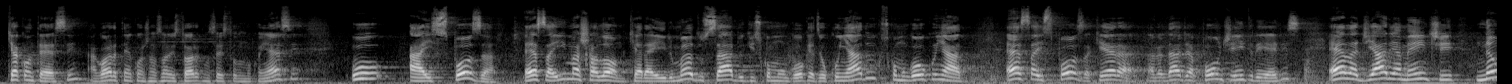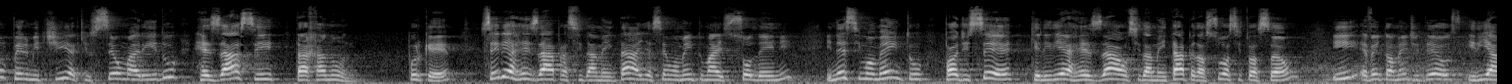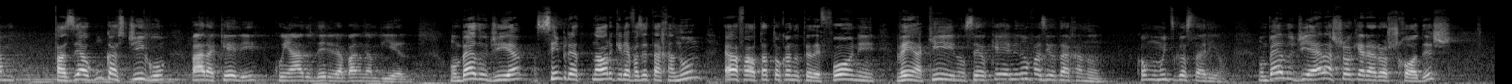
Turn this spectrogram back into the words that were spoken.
que acontece? Agora tem a continuação da história, que não sei se todo mundo conhece. O, a esposa, essa Ima Shalom, que era a irmã do sábio que excomungou, quer dizer, o cunhado que excomungou o cunhado. Essa esposa, que era, na verdade, a ponte entre eles, ela diariamente não permitia que o seu marido rezasse Tahanun. Por quê? Se ele ia rezar para se lamentar, ia ser um momento mais solene, e nesse momento pode ser que ele iria rezar ou se lamentar pela sua situação, e eventualmente Deus iria fazer algum castigo para aquele cunhado dele, Rabban Gambiel. Um belo dia, sempre na hora que ele ia fazer Tahanun, ela fala, está tocando o telefone, vem aqui, não sei o que, ele não fazia o Tahanun, como muitos gostariam. Um belo dia ela achou que era Rosh Chodesh,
